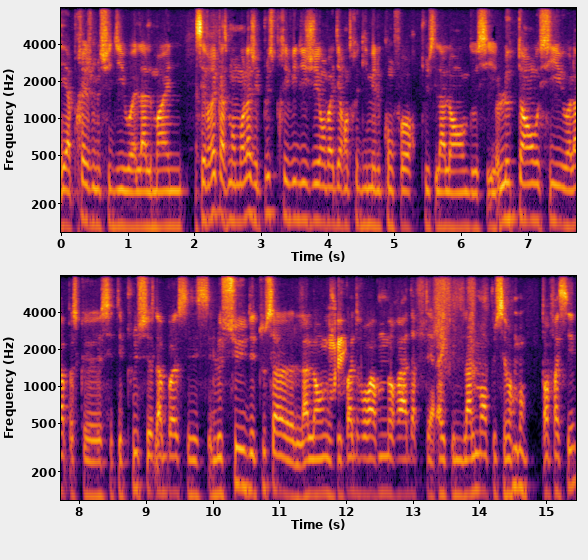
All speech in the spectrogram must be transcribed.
Et après, je me suis dit, ouais, l'Allemagne. C'est vrai qu'à ce moment-là, j'ai plus privilégié, on va dire, entre guillemets, le confort, plus la langue aussi, le temps aussi, voilà, parce que c'était plus là-bas, c'est le sud et tout ça, la langue, je vais pas devoir me réadapter avec l'allemand, plus c'est vraiment pas facile.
